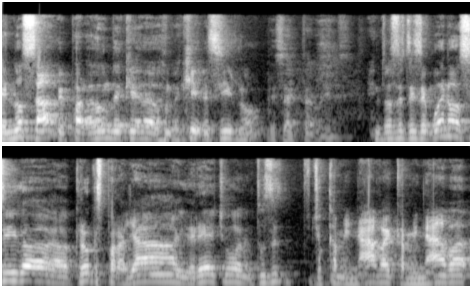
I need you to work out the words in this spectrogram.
que no sabe para dónde queda, dónde quieres ir, ¿no? Exactamente. Entonces te dice, bueno, siga, creo que es para allá y derecho. Entonces yo caminaba y caminaba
